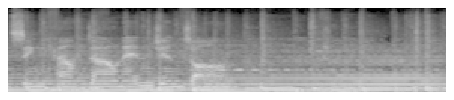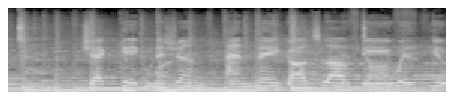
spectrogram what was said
commencing countdown engines on. Two, check ignition and may God's love be with you.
